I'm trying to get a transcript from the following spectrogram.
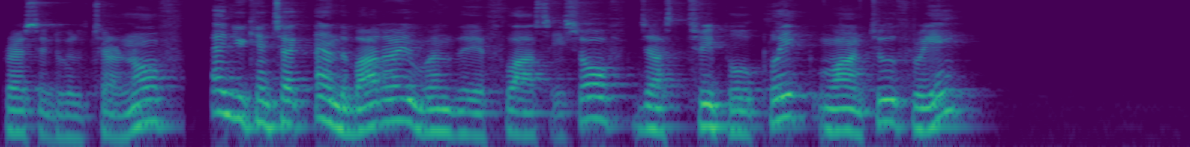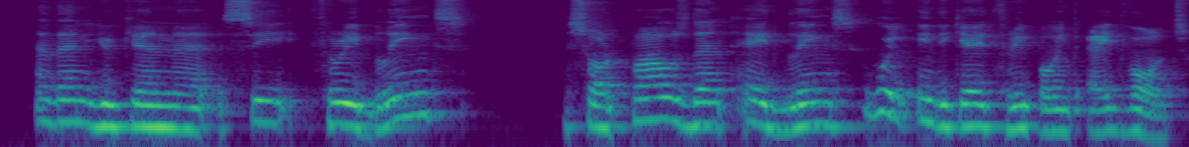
press it will turn off. And you can check and the battery when the flash is off, just triple click, one, two, three. And then you can uh, see three blinks, a short pause, then eight blinks will indicate 3.8 volts.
